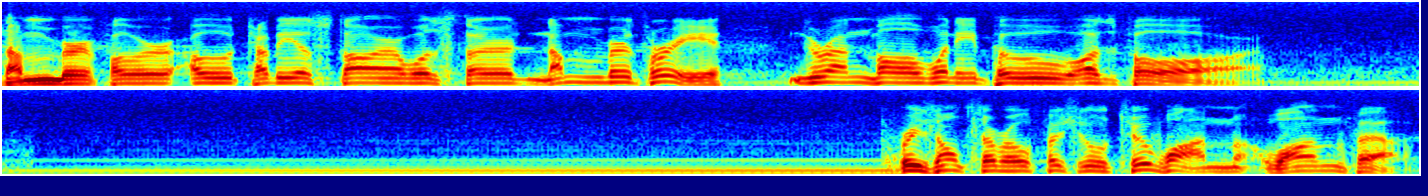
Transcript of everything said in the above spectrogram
Number four, Oh to be a Star was third. Number three, Grandma Winnie Pooh was four. Results are official 2-1, one fifth.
